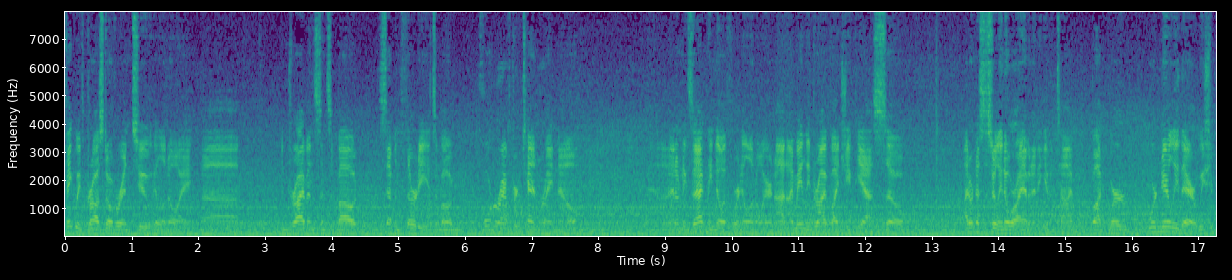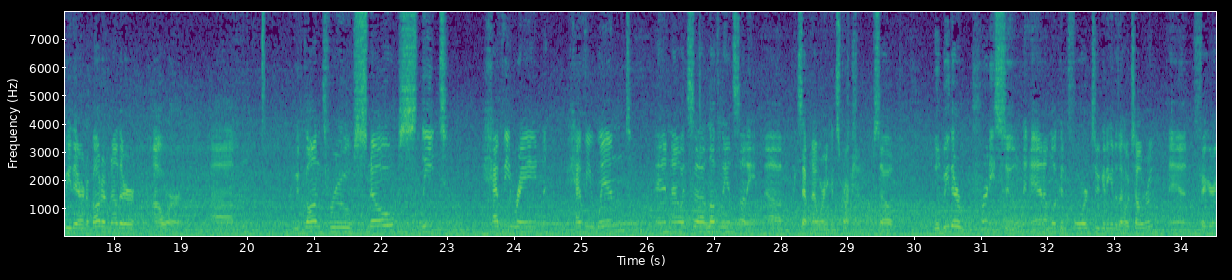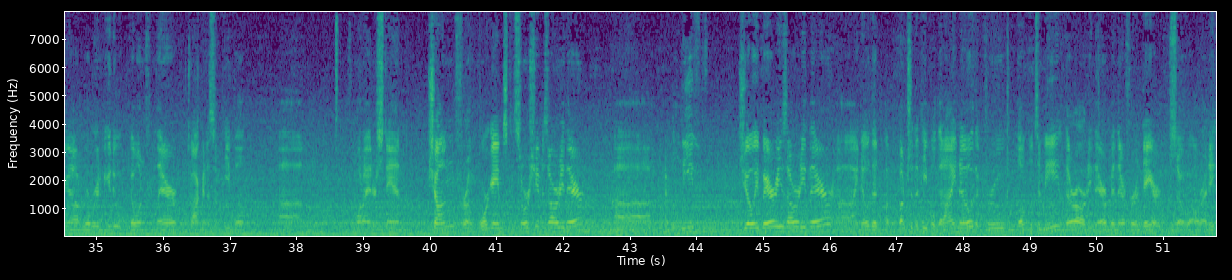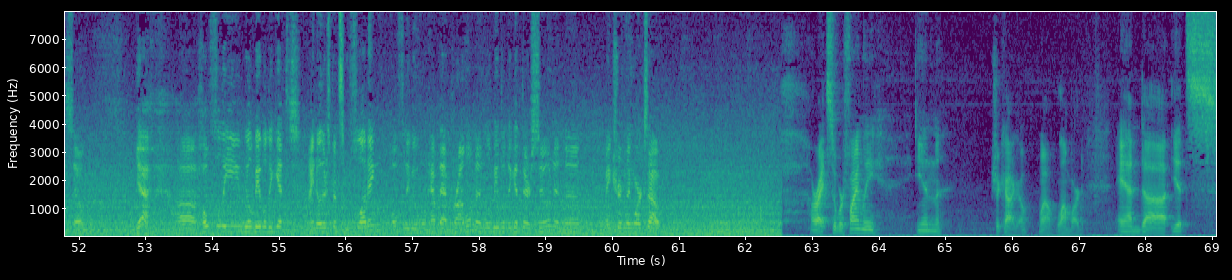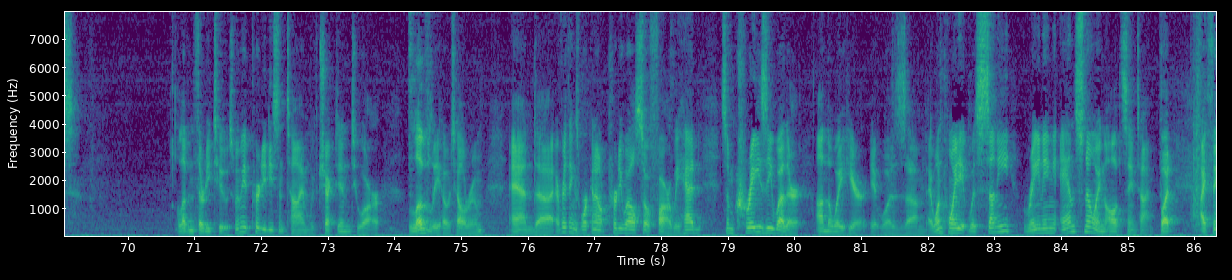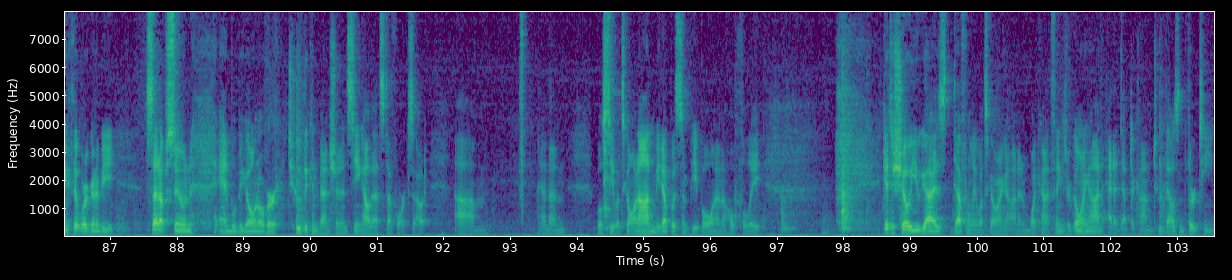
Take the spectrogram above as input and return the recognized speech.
think we've crossed over into Illinois. Uh, been driving since about 7:30. It's about quarter after 10 right now. I don't exactly know if we're in Illinois or not. I mainly drive by GPS, so I don't necessarily know where I am at any given time. But we're we're nearly there. We should be there in about another hour. Um, we've gone through snow, sleet, heavy rain, heavy wind, and now it's uh, lovely and sunny. Um, except now we're in construction, so we'll be there pretty soon. And I'm looking forward to getting into the hotel room and figuring out where we're going to be going from there. Talking to some people. Um, from what I understand, Chung from War Games Consortium is already there. Uh, I believe Joey Berry is already there. Uh, I know that a bunch of the people that I know, the crew local to me, they're already there. Been there for a day or so already. So, yeah, uh, hopefully we'll be able to get. I know there's been some flooding. Hopefully we won't have that problem, and we'll be able to get there soon and uh, make sure everything works out. All right, so we're finally in Chicago. Well, Lombard, and uh, it's 11:32. So we made pretty decent time. We've checked into our lovely hotel room, and uh, everything's working out pretty well so far. We had some crazy weather on the way here. It was um, at one point it was sunny, raining, and snowing all at the same time. But I think that we're going to be set up soon, and we'll be going over to the convention and seeing how that stuff works out. Um, and then we'll see what's going on, meet up with some people, and hopefully get to show you guys definitely what's going on and what kind of things are going on at Adepticon 2013.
